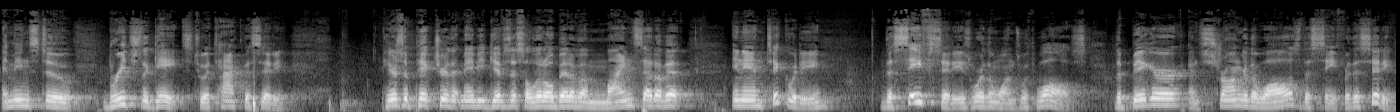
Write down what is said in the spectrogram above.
It means to breach the gates, to attack the city. Here's a picture that maybe gives us a little bit of a mindset of it. In antiquity, the safe cities were the ones with walls. The bigger and stronger the walls, the safer the city.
